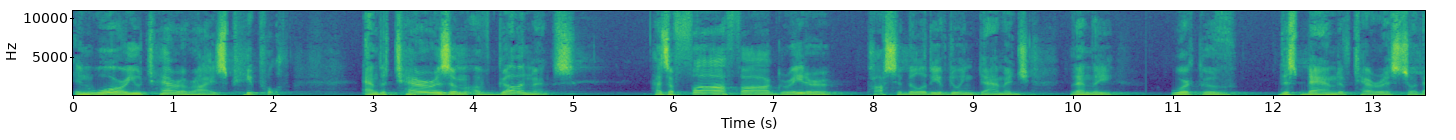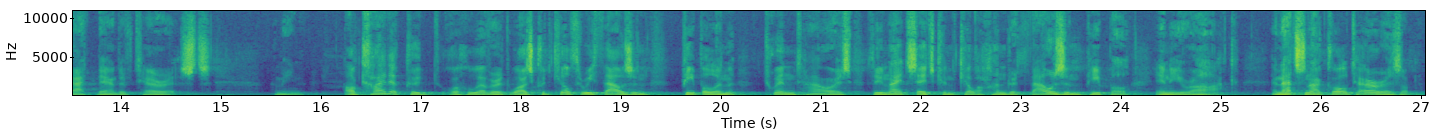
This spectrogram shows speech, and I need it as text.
in war, you terrorize people. And the terrorism of governments has a far, far greater possibility of doing damage than the work of this band of terrorists or that band of terrorists. I mean, Al Qaeda could, or whoever it was, could kill 3,000 people in Twin Towers. The United States can kill 100,000 people in Iraq. And that's not called terrorism.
